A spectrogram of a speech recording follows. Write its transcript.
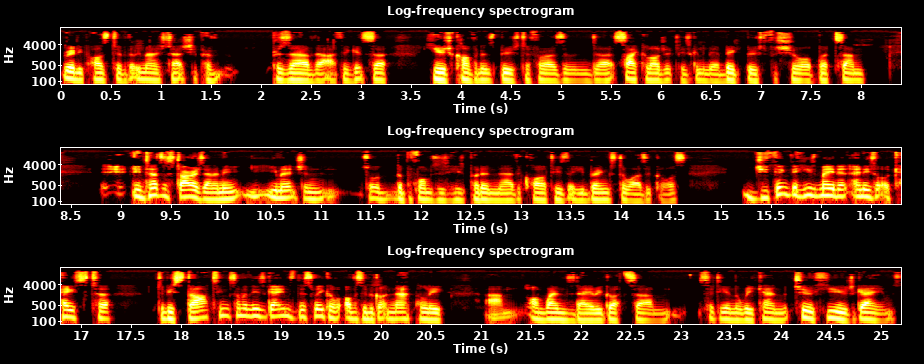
really positive that we managed to actually pre- preserve that. I think it's a huge confidence booster for us, and uh, psychologically, it's going to be a big boost for sure. But um, in terms of Sturridge, then I mean, you mentioned sort of the performances he's put in there, the qualities that he brings to us, of course. Do you think that he's made any sort of case to to be starting some of these games this week? Obviously, we've got Napoli um, on Wednesday. We've got um, City in the weekend. Two huge games.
